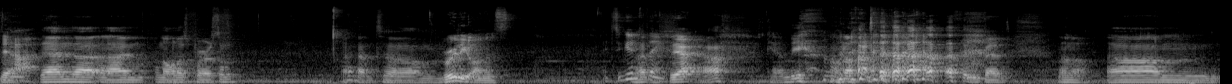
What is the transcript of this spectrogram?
yeah, Then uh, and I'm an honest person, and um, really honest. it's a good Uh, thing. Yeah, yeah, it can be or not. Depends. No, no. Um,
